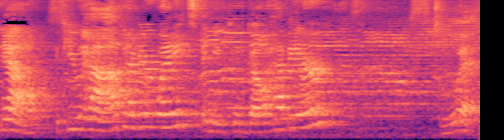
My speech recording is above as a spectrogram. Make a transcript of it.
Now, if you have heavier weights and you can go heavier, do it.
